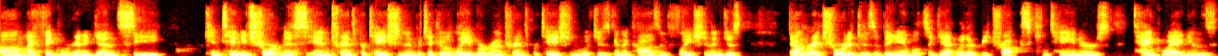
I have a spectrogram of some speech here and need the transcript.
um, I think we're going to again see continued shortness in transportation, in particular labor around transportation, which is going to cause inflation and just downright shortages of being able to get whether it be trucks, containers, tank wagons,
